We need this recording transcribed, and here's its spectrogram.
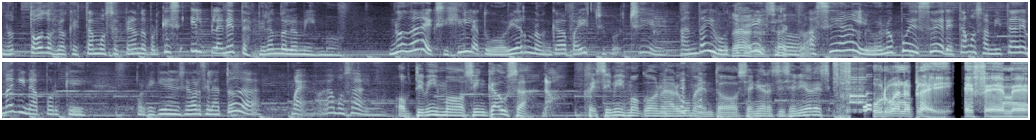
no todos los que estamos esperando, porque es el planeta esperando lo mismo. No da exigirle a tu gobierno en cada país, tipo, che, anda y vota esto, hace algo, no puede ser, estamos a mitad de máquina, ¿por qué? ¿Porque quieren llevársela toda? Bueno, hagamos algo. ¿Optimismo sin causa? No. Pesimismo con argumento, señoras y señores. Urbana Play, FM.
